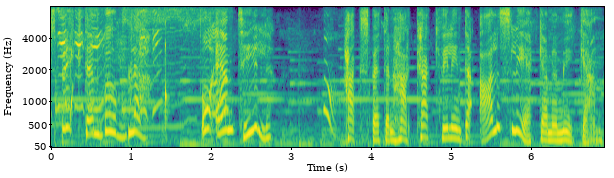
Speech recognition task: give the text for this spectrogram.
Spräckte en bubbla. Och en till. Hackspetten Hackhack vill inte alls leka med myggan.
